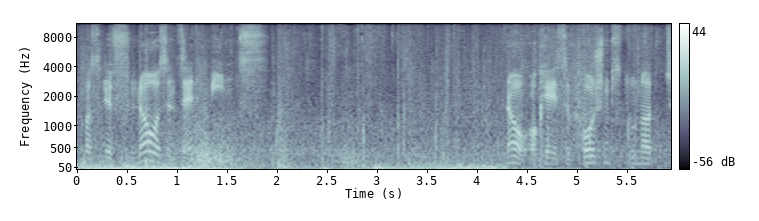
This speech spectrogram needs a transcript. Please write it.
Because if no, then that means... No, okay, the potions do not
